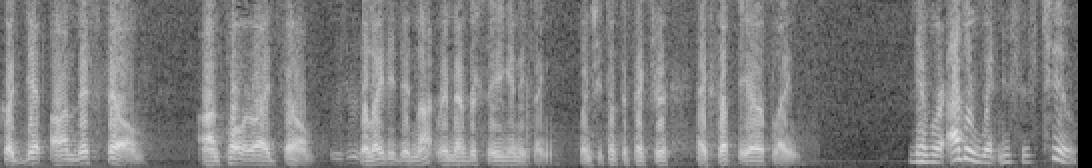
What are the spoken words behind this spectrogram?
could get on this film, on Polaroid film. Mm-hmm. The lady did not remember seeing anything when she took the picture except the airplane. There were other witnesses, too.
